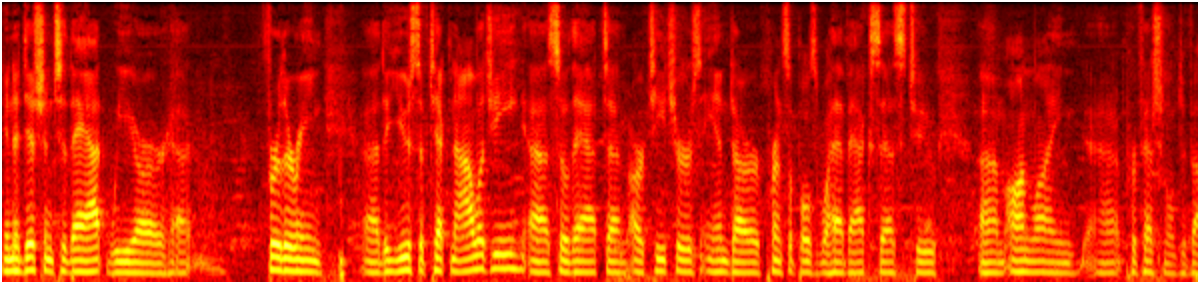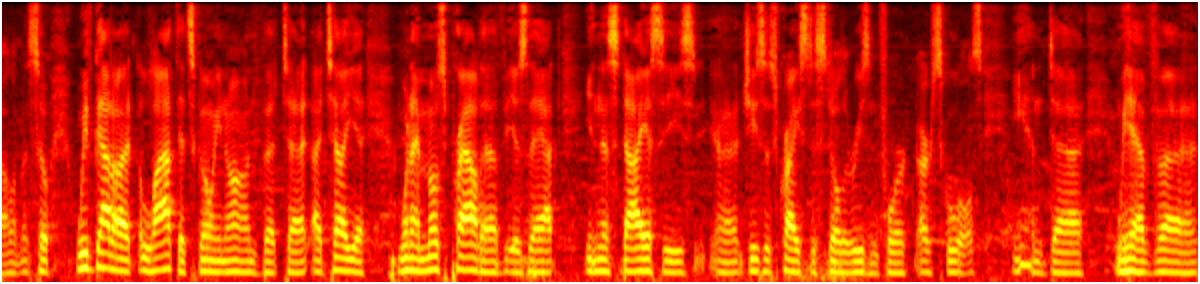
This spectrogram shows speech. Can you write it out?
in addition to that, we are furthering uh, the use of technology uh, so that um, our teachers and our principals will have access to um, online uh, professional development. So we've got a, a lot that's going on, but uh, I tell you, what I'm most proud of is that in this diocese, uh, Jesus Christ is still the reason for our schools. And uh, we have uh,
